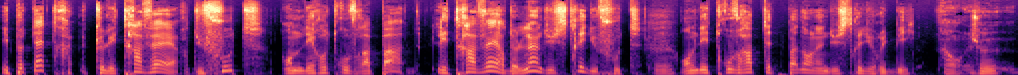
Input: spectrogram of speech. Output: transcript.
et peut-être que les travers du foot, on ne les retrouvera pas, les travers de l'industrie du foot, Mm. on ne les trouvera peut-être pas dans l'industrie du rugby. Alors, je me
